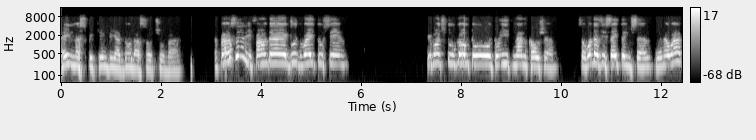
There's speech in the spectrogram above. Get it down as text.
Ein maspikim biyado Asot tshuva. The person he found a good way to sin. He wants to go to, to eat non-kosher. So what does he say to himself? You know what?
